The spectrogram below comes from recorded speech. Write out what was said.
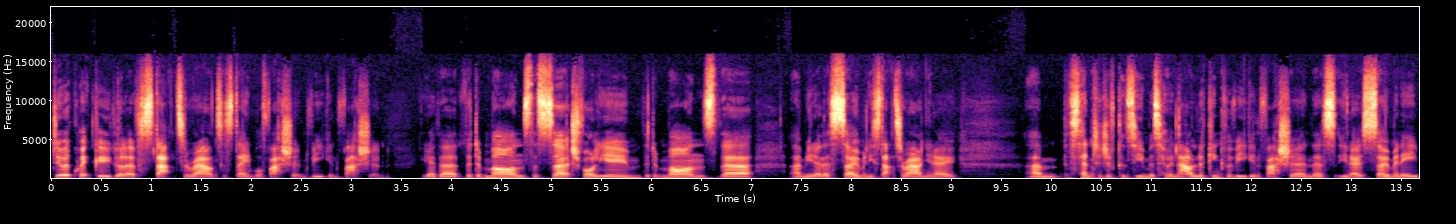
do a quick Google of stats around sustainable fashion, vegan fashion. You know, the the demands, the search volume, the demands, the um, you know, there's so many stats around, you know, um, percentage of consumers who are now looking for vegan fashion. There's you know so many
